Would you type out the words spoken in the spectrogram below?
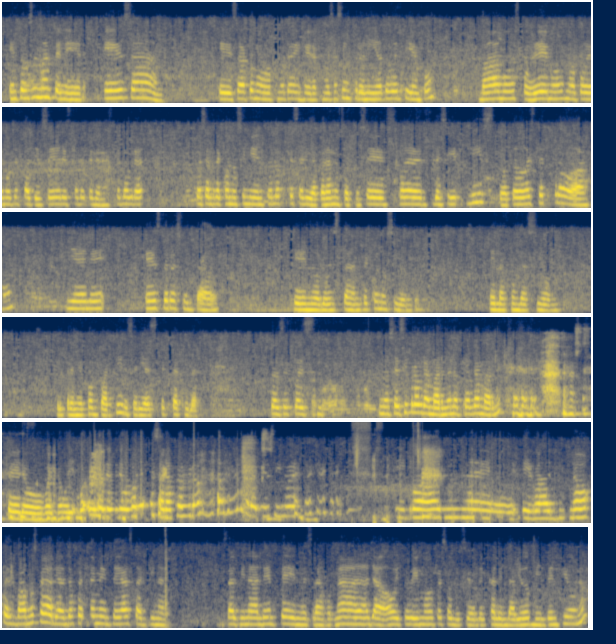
Entonces mantener esa, esa como, como te dijera, como esa sincronía todo el tiempo vamos, podemos, no podemos desfallecer, esto lo tenemos que lograr, pues el reconocimiento lo que sería para nosotros es poder decir, listo, todo este trabajo tiene este resultado que no lo están reconociendo en la fundación. El premio compartir sería espectacular. Entonces, pues, no sé si programarme o no programarme, pero bueno, voy, voy, a empezar a programarme para que si no igual, eh, igual, no, pues vamos pedaleando fuertemente hasta el final, hasta el final de, de nuestra jornada, ya hoy tuvimos resolución del calendario 2021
